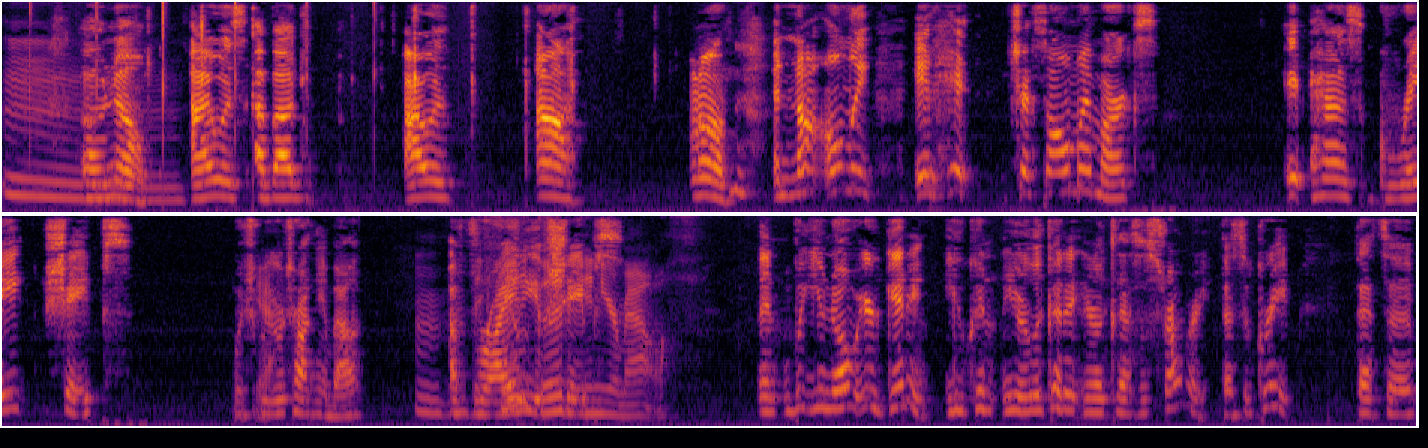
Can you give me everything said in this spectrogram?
Mm. Oh no, I was about, I was, ah, ah, and not only it hit checks all my marks, it has great shapes, which we were talking about, Mhm. a They feel variety of good shapes, in your mouth. And but you know what you're getting. You can you look at it and you're like, that's a strawberry, that's a grape, that's a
